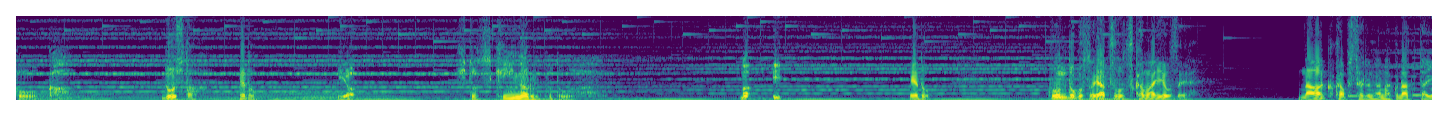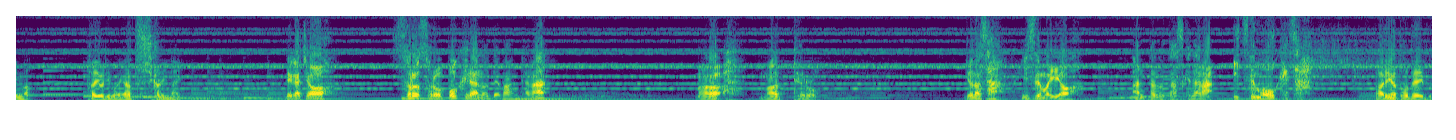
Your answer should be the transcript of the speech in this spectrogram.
そうか。どうした？エド。いや一つ気になることが。まいエド今度こそ奴を捕まえようぜ。ナークカプセルがなくなった今頼りは奴しかいない。デカ長そろそろ僕らの出番かな？まあ待ってろ。ジョナサンいつでもいいよ。あんたの助けならいつでも OK さ。ありがとうデイブ。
